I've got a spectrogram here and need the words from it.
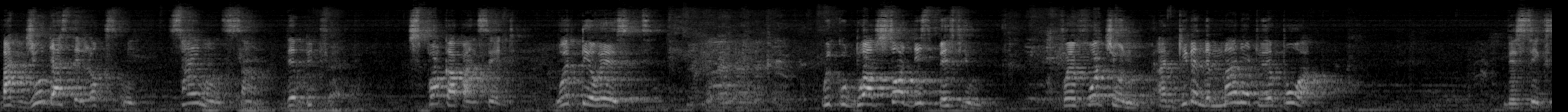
But Judas the locksmith, Simon's son, the betrayer, spoke up and said, What the waste? We could have sold this perfume for a fortune and given the money to the poor. Verse 6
